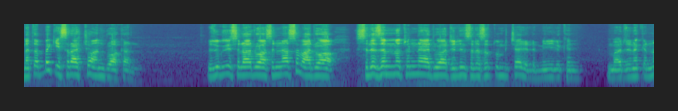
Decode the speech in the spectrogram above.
መጠበቅ የስራቸው አንዱ አካል ነው። ብዙ ጊዜ ስለ አድዋ ስናስብ አድዋ ስለዘመቱና የአድዋ ድልን ስለሰጡን ብቻ አይደለም ሚኒሊክን ማድነቅና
